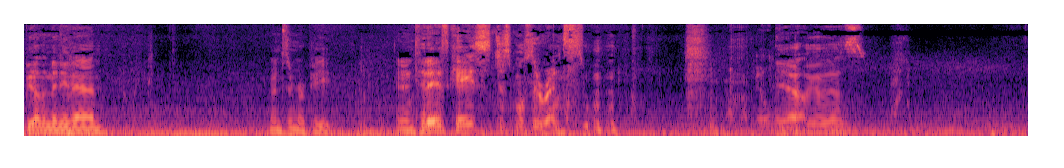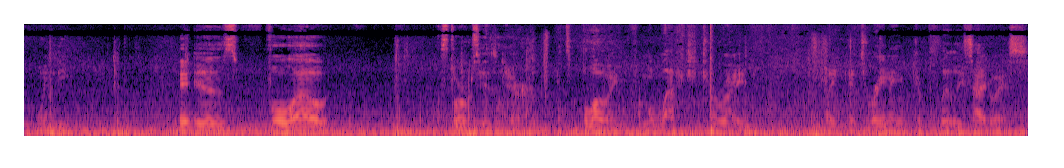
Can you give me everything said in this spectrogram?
beat on the minivan, rinse and repeat. And in today's case, just mostly rinse. yeah, look at this. Windy. It is full out storm season here. It's blowing from left to right. Like it's raining completely sideways.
